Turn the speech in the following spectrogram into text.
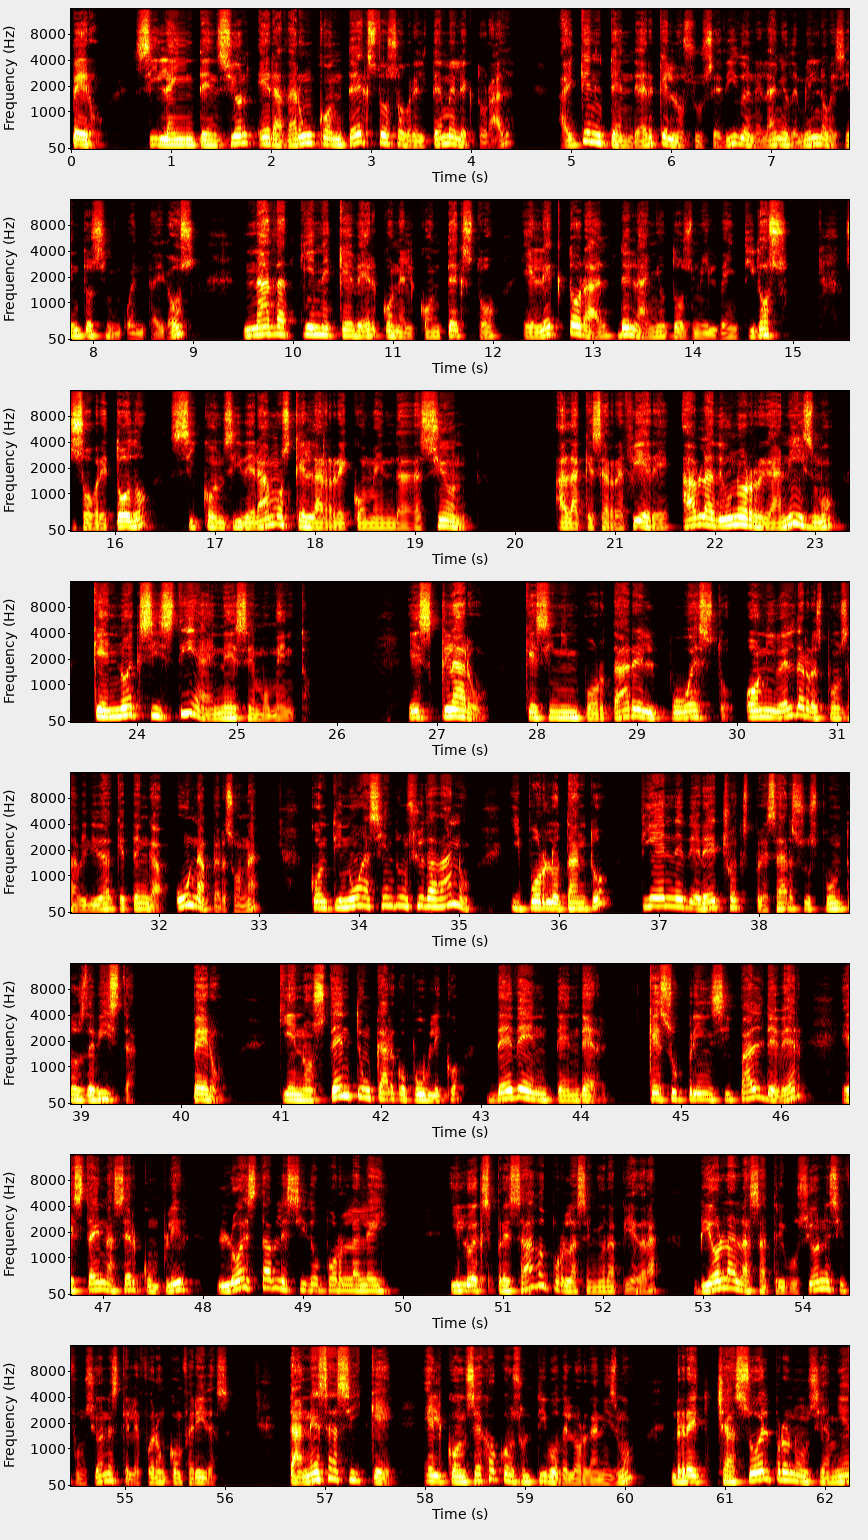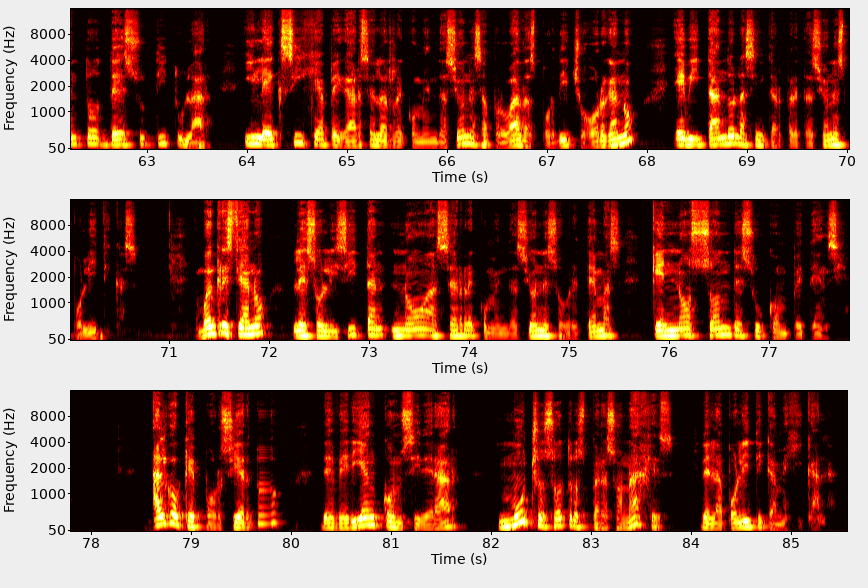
Pero si la intención era dar un contexto sobre el tema electoral, hay que entender que lo sucedido en el año de 1952 nada tiene que ver con el contexto electoral del año 2022, sobre todo si consideramos que la recomendación a la que se refiere habla de un organismo que no existía en ese momento. Es claro que sin importar el puesto o nivel de responsabilidad que tenga una persona, continúa siendo un ciudadano y por lo tanto tiene derecho a expresar sus puntos de vista. Pero quien ostente un cargo público debe entender que su principal deber está en hacer cumplir lo establecido por la ley y lo expresado por la señora Piedra viola las atribuciones y funciones que le fueron conferidas. Tan es así que el Consejo Consultivo del organismo rechazó el pronunciamiento de su titular y le exige apegarse a las recomendaciones aprobadas por dicho órgano, evitando las interpretaciones políticas. En buen cristiano, le solicitan no hacer recomendaciones sobre temas que no son de su competencia. Algo que, por cierto, deberían considerar muchos otros personajes de la política mexicana.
